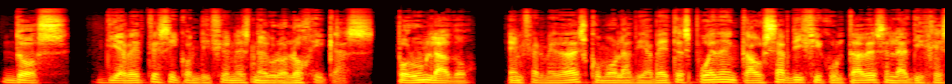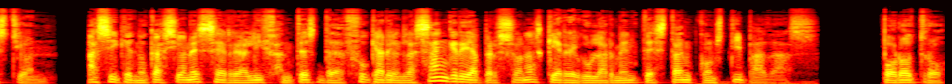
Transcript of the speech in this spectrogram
2. Diabetes y condiciones neurológicas. Por un lado, enfermedades como la diabetes pueden causar dificultades en la digestión, así que en ocasiones se realizan test de azúcar en la sangre a personas que regularmente están constipadas. Por otro,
